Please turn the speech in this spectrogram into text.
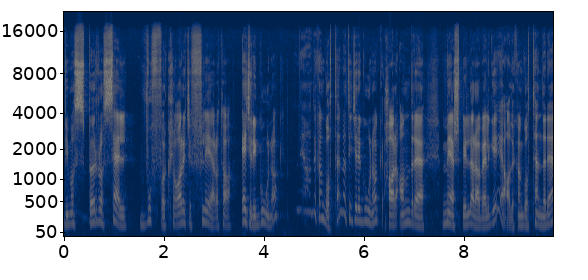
vi må spørre oss selv Hvorfor klarer ikke flere å ta Er ikke de gode nok? Ja, Det kan godt hende at ikke er gode nok. Har andre mer spillere å velge? Ja, det kan godt hende det.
